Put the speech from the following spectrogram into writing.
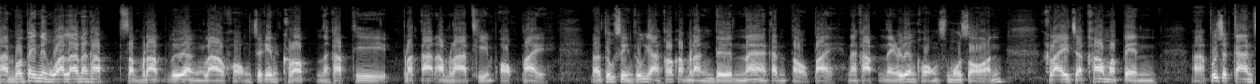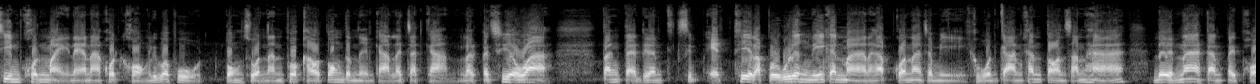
ผ่านพ้นไปหนึ่งวันแล้วนะครับสำหรับเรื่องราวของเจเกนครอปนะครับที่ประกาศอำลาทีมออกไป แล้วทุกสิ่งทุกอย่างเขากำลังเดินหน้ากันต่อไปนะครับในเรื่องของสโมสร ใครจะเข้ามาเป็นผู้จัดการทีมคนใหม่ในอนาคตของลิเวอร์พูลตรงส่วนนั้นพวกเขาต้องดำเนินการและจัดการ แล้วก็เชื่อว่าตั้งแต่เดือน 11 ที่รับรู้เรื่องนี้กันมานะครับ ก็น่าจะมีขบวนการขั้นตอนสรรหาเดินหน้ากันไปพอ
